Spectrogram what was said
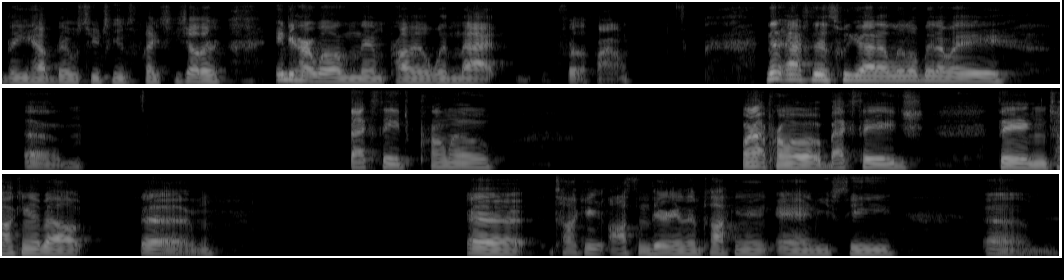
Then you have those two teams face each other. Indy Hartwell and them probably will win that for the final. Then after this, we got a little bit of a um, backstage promo, or not promo, backstage thing talking about um, uh, talking Austin Theory and them talking, and you see um,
